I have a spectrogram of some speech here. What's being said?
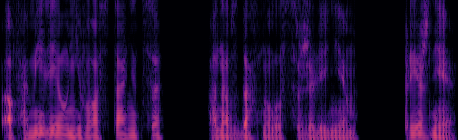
А фамилия у него останется, она вздохнула с сожалением. Прежняя?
